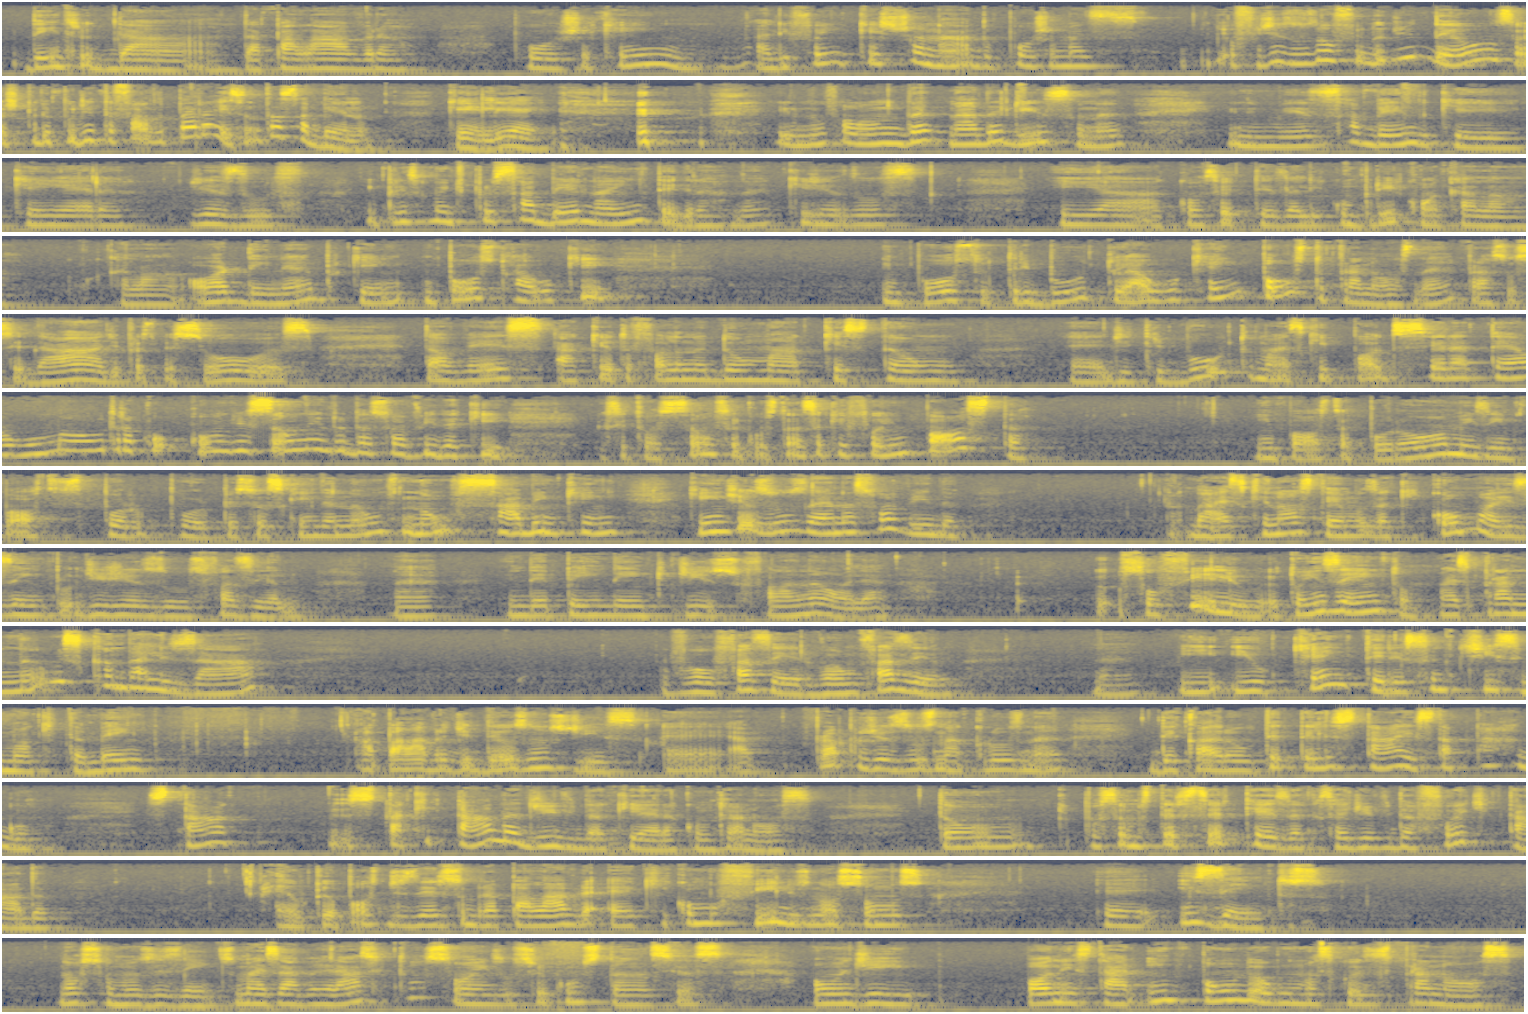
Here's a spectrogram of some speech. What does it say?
dentro da, da palavra, poxa, quem ali foi questionado, poxa, mas Jesus é o Filho de Deus. Acho que ele podia ter falado: peraí, você não está sabendo quem ele é? ele não falou nada disso, né? Ele mesmo sabendo que, quem era Jesus. E principalmente por saber na íntegra, né? Que Jesus ia com certeza ali cumprir com aquela, com aquela ordem, né? Porque imposto é algo que. Imposto, tributo é algo que é imposto para nós, né? Para a sociedade, para as pessoas. Talvez aqui eu estou falando de uma questão é, de tributo, mas que pode ser até alguma outra condição dentro da sua vida que situação, circunstância que foi imposta. Imposta por homens, impostas por, por pessoas que ainda não, não sabem quem, quem Jesus é na sua vida. Mas que nós temos aqui como exemplo de Jesus fazê-lo, né? Independente disso, falar, não, olha, eu sou filho, eu estou isento, mas para não escandalizar, vou fazer, vamos fazê-lo. Né? E, e, o que é interessantíssimo aqui também, a palavra de Deus nos diz, é, a próprio Jesus na cruz, né, declarou, tetelestai, está pago, está, está quitada a dívida que era contra nós. Então, que possamos ter certeza que essa dívida foi quitada. É o que eu posso dizer sobre a palavra é que como filhos nós somos é, isentos nós somos isentos, mas haverá situações ou circunstâncias onde podem estar impondo algumas coisas para nós.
